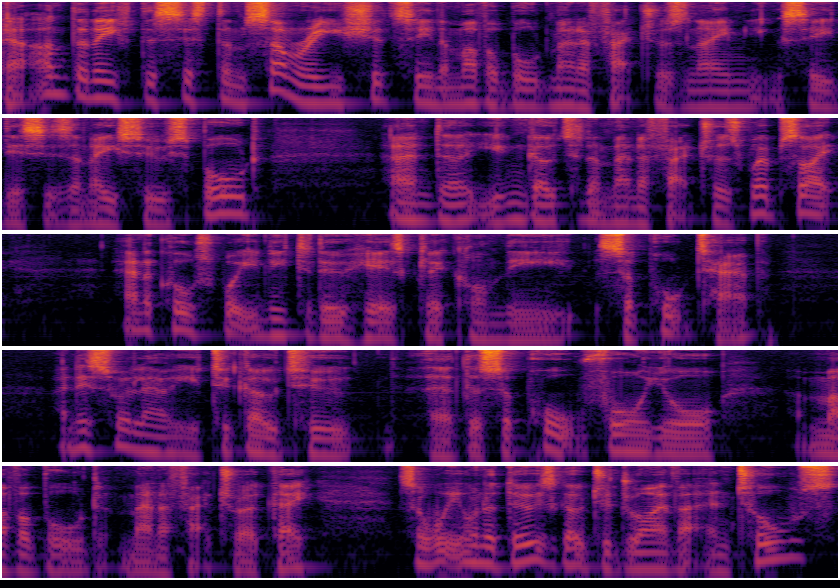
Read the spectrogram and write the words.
Now underneath the system summary you should see the motherboard manufacturer's name. You can see this is an ASUS board and uh, you can go to the manufacturer's website. And of course what you need to do here is click on the support tab. And this will allow you to go to uh, the support for your motherboard manufacturer okay? So what you want to do is go to driver and tools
